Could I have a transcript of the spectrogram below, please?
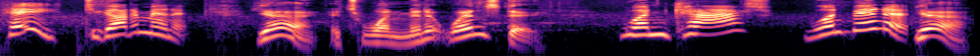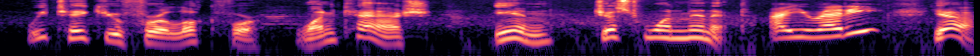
Hey, do you got a minute? Yeah, it's One Minute Wednesday. One cache, one minute. Yeah, we take you for a look for one cache in just one minute. Are you ready? Yeah,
